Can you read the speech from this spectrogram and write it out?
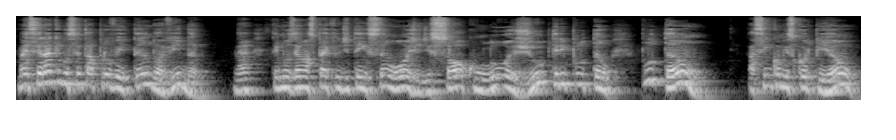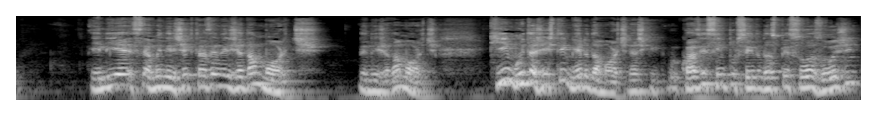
mas será que você está aproveitando a vida? Né? Temos um aspecto de tensão hoje, de Sol com Lua, Júpiter e Plutão. Plutão, assim como Escorpião, ele é, é uma energia que traz a energia da morte, a energia da morte. Que muita gente tem medo da morte, né? Acho que quase 100% das pessoas hoje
